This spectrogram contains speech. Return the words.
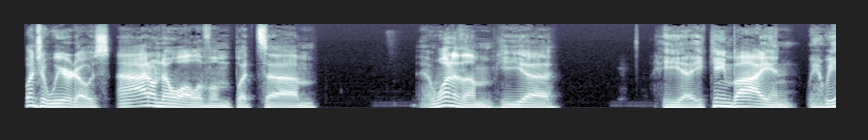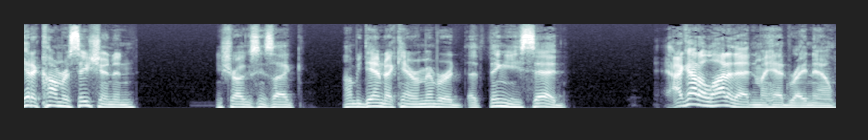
bunch of weirdos. Uh, I don't know all of them, but um, one of them, he uh, he uh, he came by and we, we had a conversation and he shrugs and he's like, I'll be damned, I can't remember a, a thing he said. I got a lot of that in my head right now.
